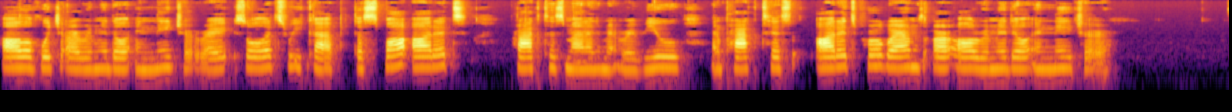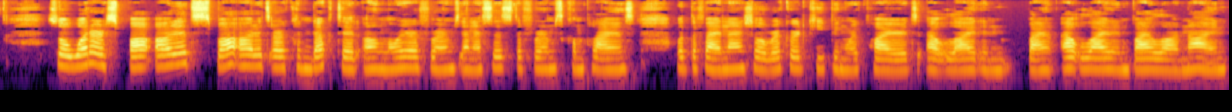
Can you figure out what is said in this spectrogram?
all of which are remedial in nature, right? So, let's recap the SPA audit practice management review, and practice audit programs are all remedial in nature. So, what are SPA audits? SPA audits are conducted on lawyer firms and assist the firm's compliance with the financial record keeping required outlined in by, outlined in bylaw 9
